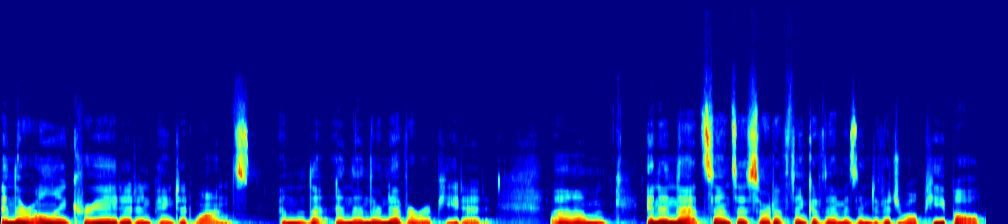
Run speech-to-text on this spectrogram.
and they're only created and painted once, and the, and then they're never repeated. Um, and in that sense, I sort of think of them as individual people,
